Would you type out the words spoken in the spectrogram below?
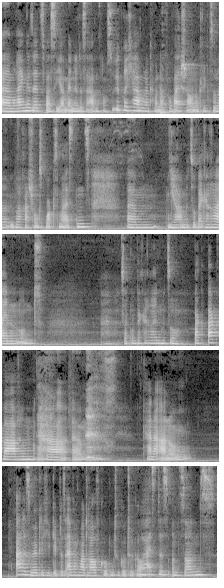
ähm, reingesetzt, was sie am Ende des Abends noch so übrig haben. Und dann kann man da vorbeischauen und kriegt so eine Überraschungsbox meistens. Ähm, ja, mit so Bäckereien und sagt man Bäckereien mit so Back Backwaren oder ähm, keine Ahnung, alles Mögliche gibt es. Einfach mal drauf gucken, to go to go heißt es und sonst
